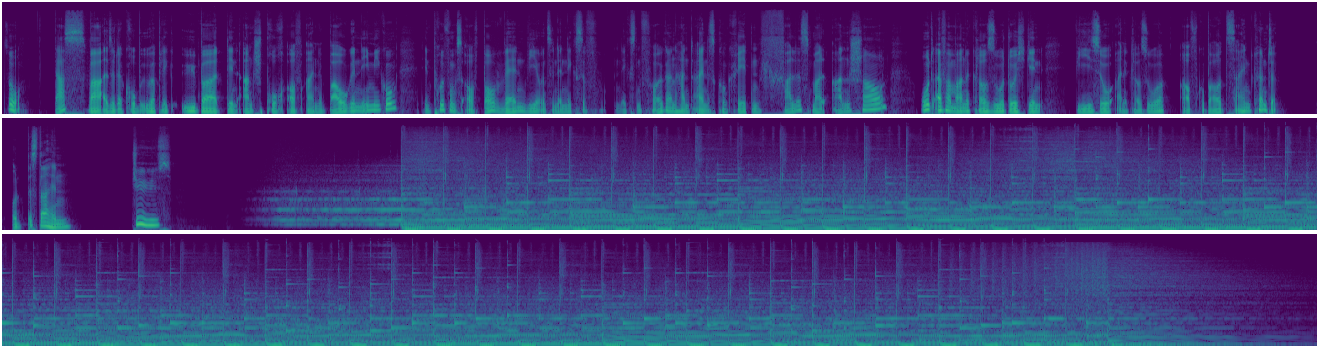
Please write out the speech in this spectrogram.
So, das war also der grobe Überblick über den Anspruch auf eine Baugenehmigung. Den Prüfungsaufbau werden wir uns in der nächsten Folge anhand eines konkreten Falles mal anschauen und einfach mal eine Klausur durchgehen, wie so eine Klausur aufgebaut sein könnte. Und bis dahin, tschüss.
